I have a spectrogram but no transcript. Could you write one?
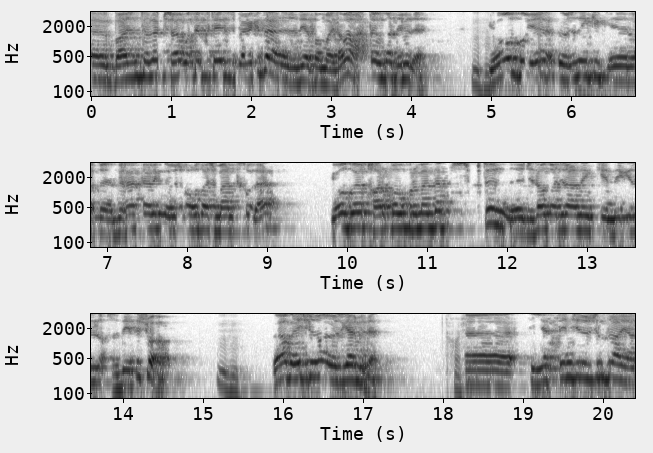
e, bacını tölep çırağı o tepkideydisi belki de ziddiyet olmaydı ama hatta onlar demedi. Yol boyu özününki e, e bir hatterliğinde özü oğdaş mantığı olan yol boyu karı kol kurman deb bütün e, cidal maciranınki negizlik ziddiyeti şu. Ve bu hiçbir zaman özgermedi. Hoş. E, 7. yüzyılda yani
